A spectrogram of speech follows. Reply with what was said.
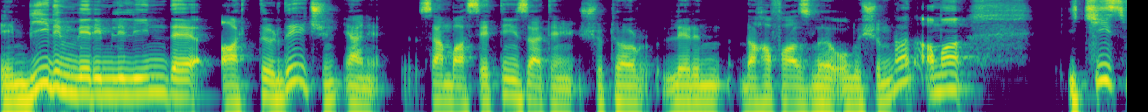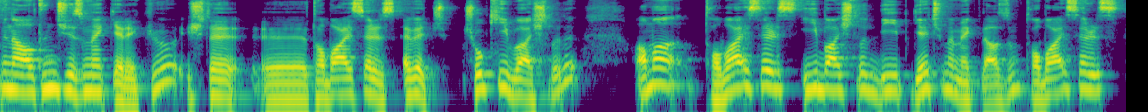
Embiid'in verimliliğini de arttırdığı için yani sen bahsettiğin zaten şutörlerin daha fazla oluşundan ama iki ismin altını çizmek gerekiyor. İşte e, Tobias Harris evet çok iyi başladı ama Tobias Harris iyi başladı deyip geçmemek lazım. Tobias Harris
